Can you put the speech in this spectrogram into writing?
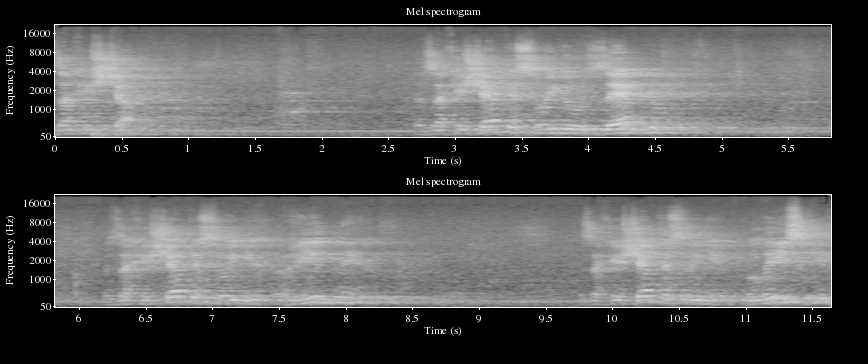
захищати. Захищати свою землю, захищати своїх рідних, захищати своїх близьких.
